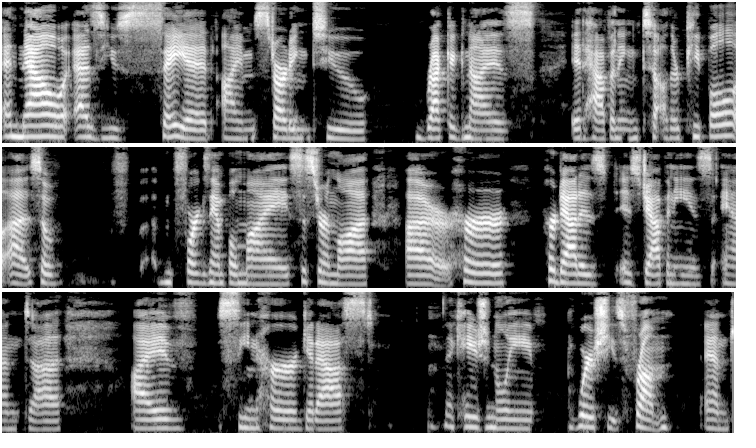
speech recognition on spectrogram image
and now, as you say it, I'm starting to recognize it happening to other people. Uh, so, f- for example, my sister in law, uh, her her dad is is Japanese, and uh, I've seen her get asked occasionally where she's from, and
